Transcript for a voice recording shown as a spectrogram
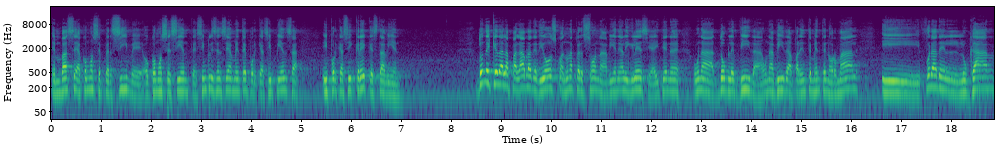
en base a cómo se percibe o cómo se siente, simple y sencillamente porque así piensa y porque así cree que está bien. ¿Dónde queda la palabra de Dios cuando una persona viene a la iglesia y tiene una doble vida, una vida aparentemente normal y fuera del lugar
